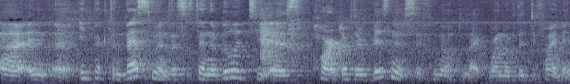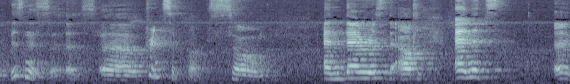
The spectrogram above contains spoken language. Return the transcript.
uh, uh, impact investment and sustainability as part of their business, if not like one of the defining business uh, principles. So, and there is the outlook, and it's uh,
